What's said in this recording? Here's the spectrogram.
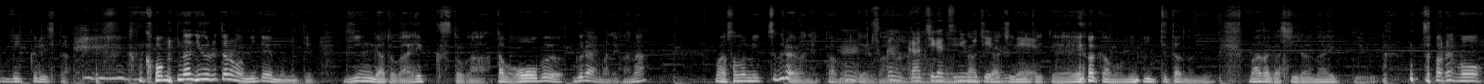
びっくりした。こんなにウルトラマン見てんのにって銀河とか X とか多分オーブぐらいまでかな。まあその3つぐらいはね多分見てるかな、うん。ガチガチに見てるガチガチ見てて映画館も見に行ってたのにまさか知らないっていう。それも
